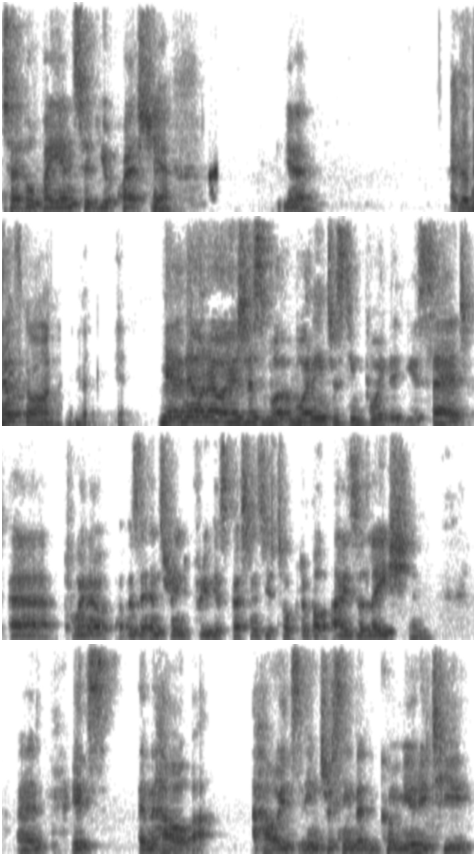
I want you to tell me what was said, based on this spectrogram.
So I hope I answered your question. Yeah. Yeah. Uh, no, please go on. Yeah, no, no. It's just one interesting point that you said uh, when I was answering the previous questions. You talked about isolation, and it's and how how it's interesting that the community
